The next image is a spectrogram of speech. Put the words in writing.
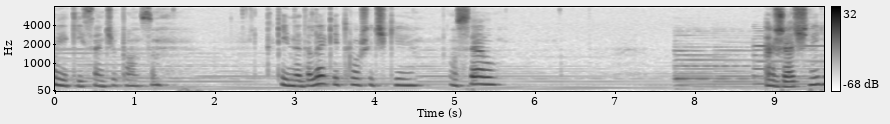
Ой, який Санчо Панса. Такий недалекий трошечки, осел, ржачний.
